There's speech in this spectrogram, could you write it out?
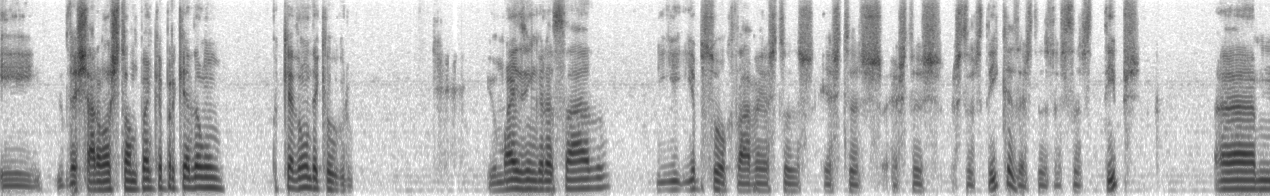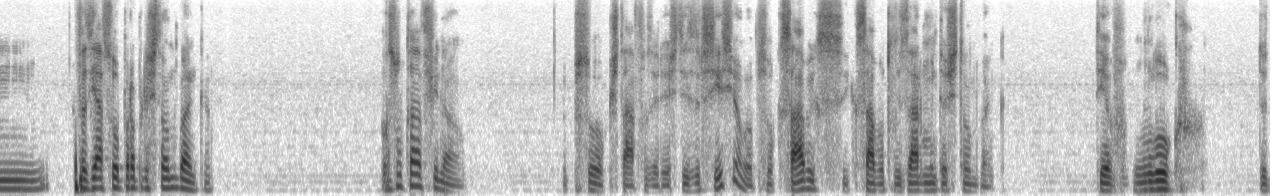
E deixaram a gestão de banca para cada um, para cada um daquele grupo. E o mais engraçado e, e, a pessoa que dava estas, estas, estas, estas dicas, estas, estas tips, um, fazia a sua própria gestão de banca. Resultado final: a pessoa que está a fazer este exercício é uma pessoa que sabe e que sabe utilizar muito a gestão de banca. Teve um lucro de,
